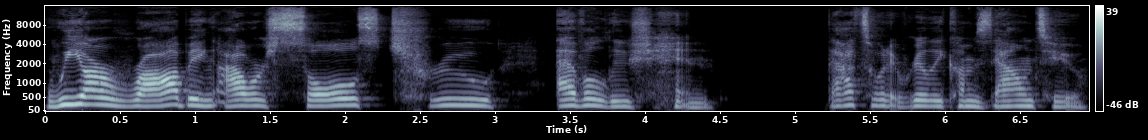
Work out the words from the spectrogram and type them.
We are robbing our soul's true evolution. That's what it really comes down to.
